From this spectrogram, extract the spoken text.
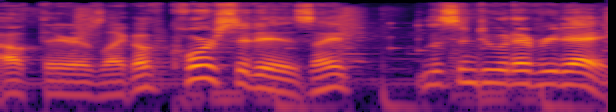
out there is like, of course it is. I listen to it every day,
